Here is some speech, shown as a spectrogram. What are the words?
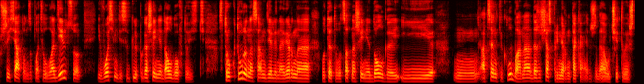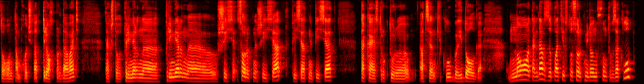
60 он заплатил владельцу и 80 для погашения долгов. То есть структура, на самом деле, наверное, вот это вот соотношение долга и оценки клуба, она даже сейчас примерно такая же, да, учитывая, что он там хочет от трех продавать. Так что вот примерно, примерно 60, 40 на 60, 50 на 50 такая структура оценки клуба и долга. Но тогда, заплатив 140 миллионов фунтов за клуб,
